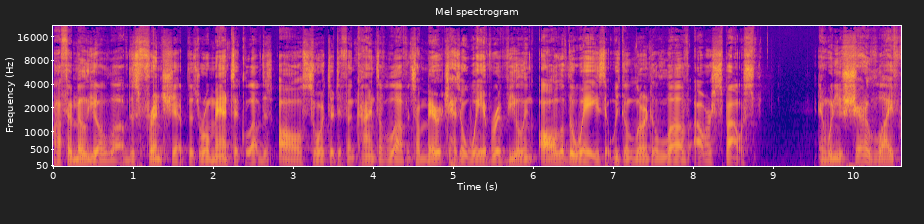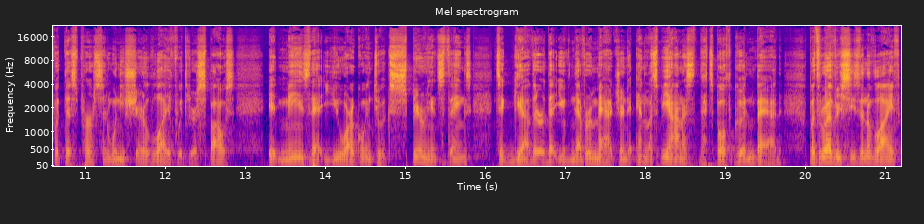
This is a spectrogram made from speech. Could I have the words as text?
uh, familial love, there's friendship, there's romantic love, there's all sorts of different kinds of love. And so marriage has a way of revealing all of the ways that we can learn to love our spouse. And when you share life with this person, when you share life with your spouse, it means that you are going to experience things together that you've never imagined. And let's be honest, that's both good and bad. But through every season of life,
